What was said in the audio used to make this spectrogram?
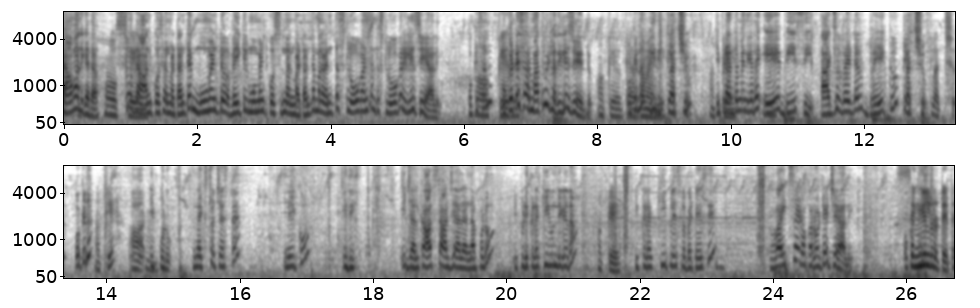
రావాలి కదా. సో దానికోసం అనమాట అంటే మూమెంట్ వెహికల్ మూమెంట్కి వస్తుంది అనమాట అంటే మనం ఎంత స్లోగా అంటే అంత స్లోగా రిలీజ్ చేయాలి. Okay sir. ఒకటేసారి మాత్రం ఇట్లా రిలీజ్ చేయొద్దు. ఓకే ఓకే ఓకేనా? ఇది క్లచ్. ఇప్పుడు అర్థమైంది కదా? A B C accelerator brake clutch clutch ఓకేనా? ఓకే. ఇప్పుడు నెక్స్ట్ వచ్చేస్తే నీకు ఇది. ఈ జల్ కార్ స్టార్ట్ చేయాలన్నప్పుడు ఇప్పుడు ఇక్కడ కీ ఉంది కదా? ఓకే. ఇక్కడ కీ ప్లేస్లో పెట్టేసి రైట్ సైడ్ ఒక రొటేట్ చేయాలి. సింగిల్ రొటేట్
